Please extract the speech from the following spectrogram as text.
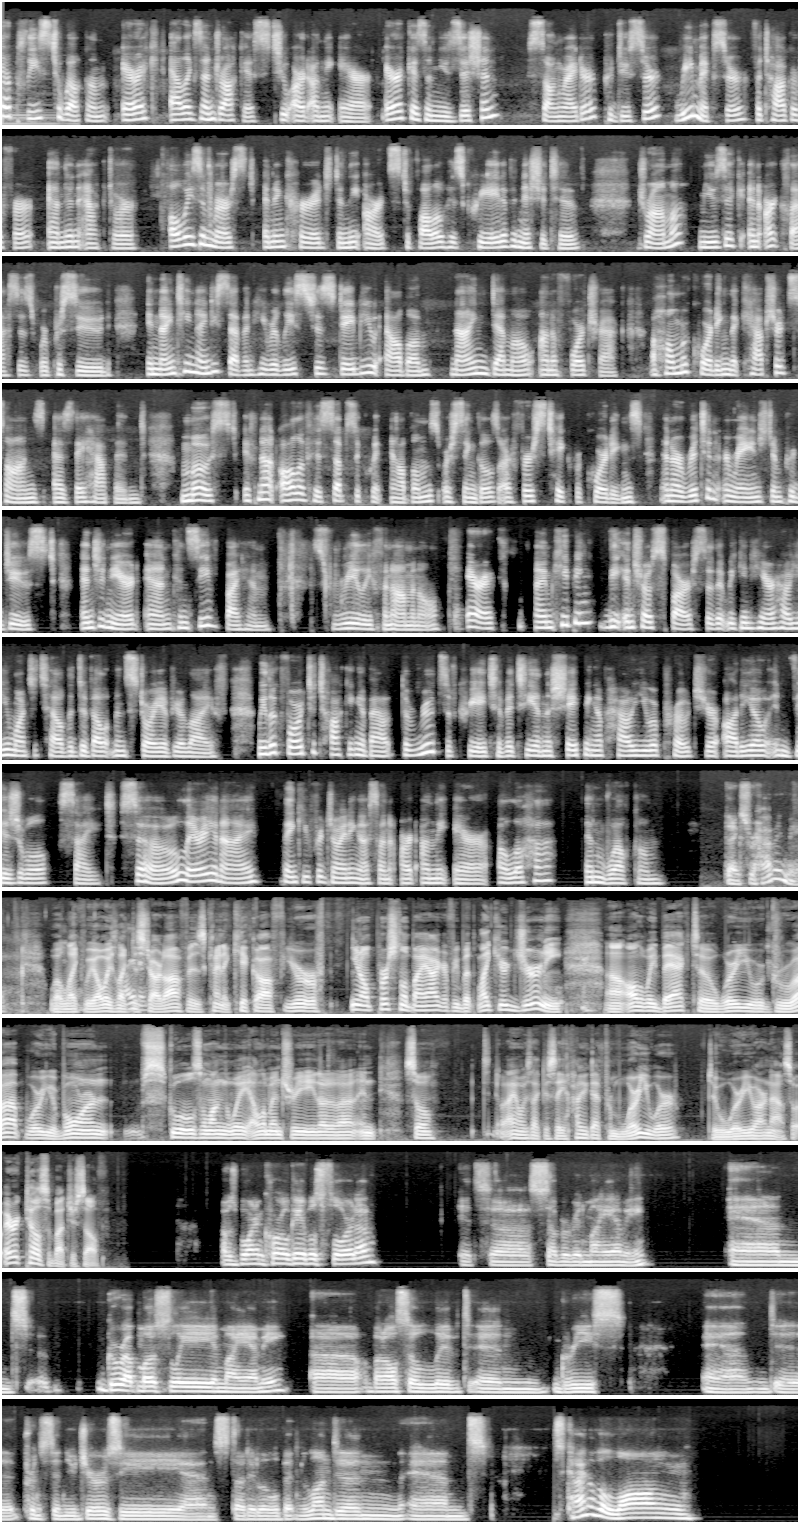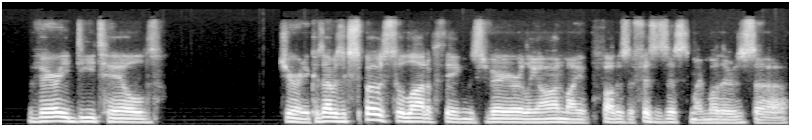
Are pleased to welcome Eric Alexandrakis to Art on the Air. Eric is a musician, songwriter, producer, remixer, photographer, and an actor. Always immersed and encouraged in the arts to follow his creative initiative, drama, music, and art classes were pursued. In 1997, he released his debut album, Nine Demo, on a four track, a home recording that captured songs as they happened. Most, if not all, of his subsequent albums or singles are first take recordings and are written, arranged, and produced, engineered, and conceived by him. It's really phenomenal. Eric, I'm keeping the intro sparse so that we can hear how you want to tell the development story of your life. We look forward to talking about the roots of creativity and the shaping of how you approach your audio and visual site. So, Larry and I, thank you for joining us on Art on the Air. Aloha and welcome. Thanks for having me. Well, like we always like to start off is kind of kick off your, you know, personal biography, but like your journey uh, all the way back to where you were, grew up, where you were born, schools along the way, elementary, da, da, da. and so I always like to say how you got from where you were to where you are now. So, Eric, tell us about yourself. I was born in Coral Gables, Florida. It's a suburb in Miami, and grew up mostly in Miami, uh, but also lived in Greece and uh, Princeton, New Jersey, and studied a little bit in London. And it's kind of a long, very detailed journey because I was exposed to a lot of things very early on. My father's a physicist, my mother's uh,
